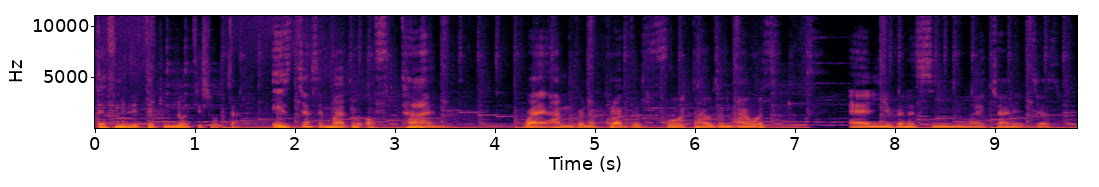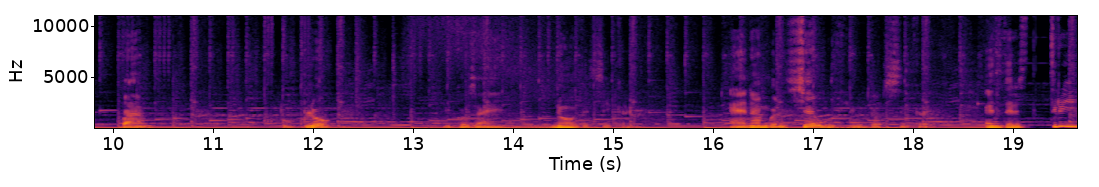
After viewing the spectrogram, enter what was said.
definitely take notice of that. It's just a matter of time why i'm gonna clock those 4000 hours and you're gonna see my channel just bam blow because I know the secret. And I'm gonna share with you those secrets. And there is three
